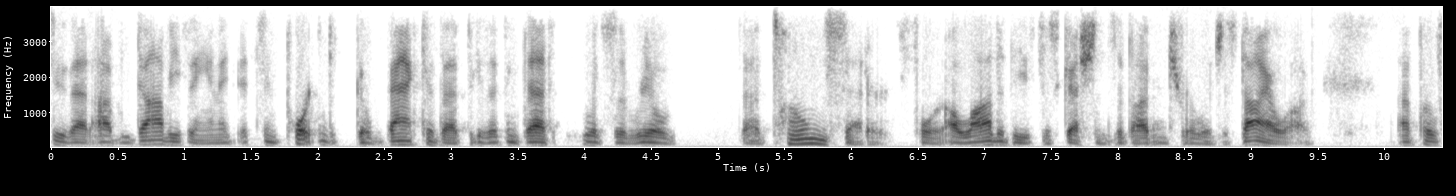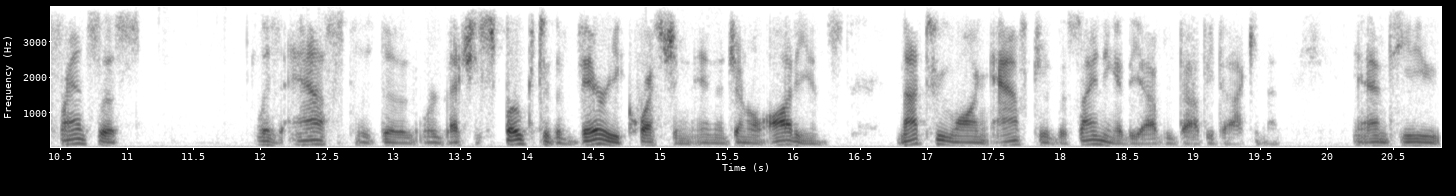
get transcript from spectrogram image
to that Abu Dhabi thing, and it, it's important to go back to that because I think that was the real uh, tone setter for a lot of these discussions about interreligious dialogue. Uh, Pope Francis was asked, the, or actually spoke to the very question in a general audience not too long after the signing of the Abu Dhabi document. And he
